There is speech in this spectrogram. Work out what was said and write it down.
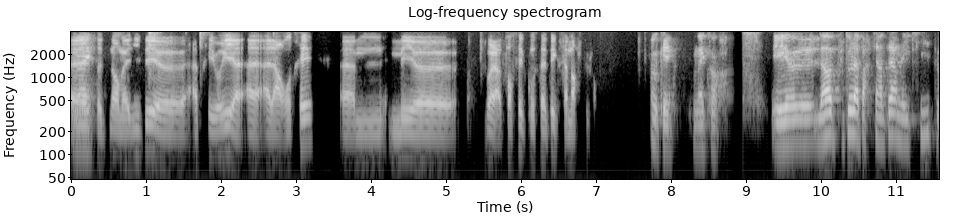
euh, cette normalité euh, a priori à, la rentrée. mais voilà, force est de constater que ça marche toujours. Ok, d'accord. Et là, plutôt la partie interne, équipe,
